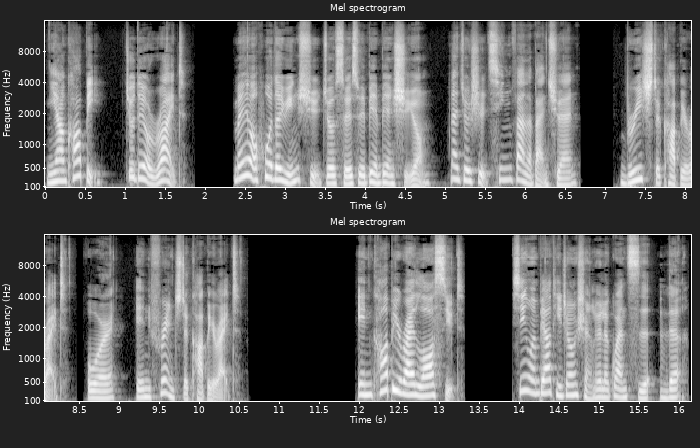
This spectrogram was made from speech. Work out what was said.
你要 copy 就得有 right，没有获得允许就随随便便使用，那就是侵犯了版权，breached copyright or infringed copyright。In copyright lawsuit，新闻标题中省略了冠词 the。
